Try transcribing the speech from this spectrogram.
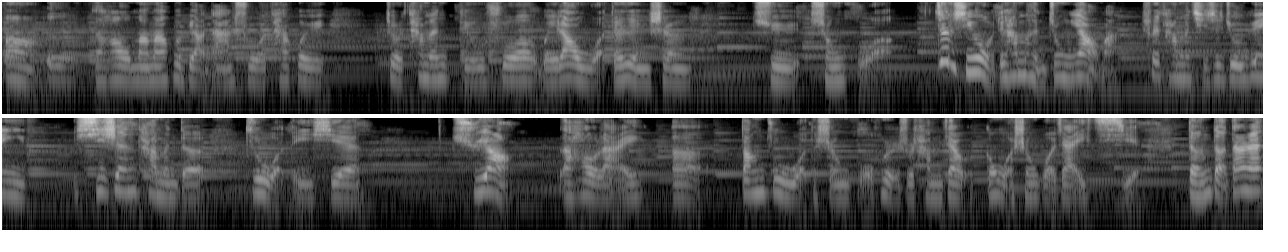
嗯，嗯然后我妈妈会表达说，她会就是他们比如说围绕我的人生去生活，正是因为我对他们很重要嘛，所以他们其实就愿意牺牲他们的自我的一些需要，然后来呃帮助我的生活，或者说他们在跟我生活在一起等等。当然，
